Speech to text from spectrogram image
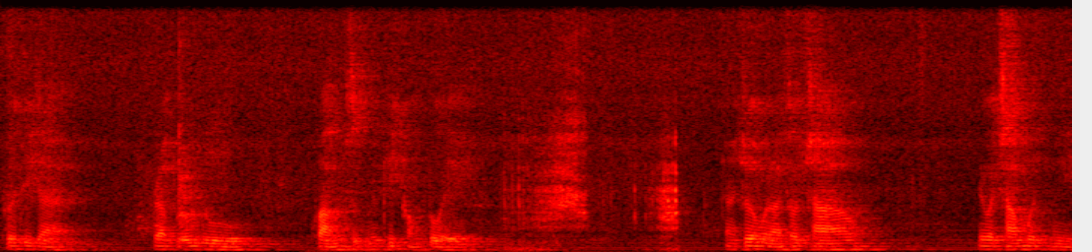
เพื่อที่จะรับรู้ดูความรู้สึกนึกคิดของตัวเอง ช่วงเวลาเช้าเช้าๆเรียกว่าเช้ามืดนี่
